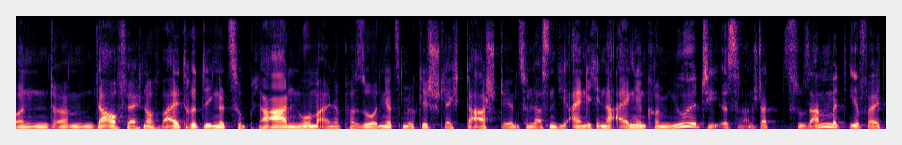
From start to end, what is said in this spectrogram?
Und ähm, da auch vielleicht noch weitere Dinge zu planen, nur um eine Person jetzt möglichst schlecht dastehen zu lassen, die eigentlich in der eigenen Community ist, anstatt zusammen mit ihr vielleicht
